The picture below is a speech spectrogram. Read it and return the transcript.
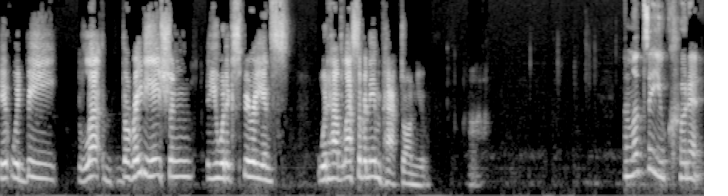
it would be le- the radiation you would experience would have less of an impact on you. And let's say you couldn't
